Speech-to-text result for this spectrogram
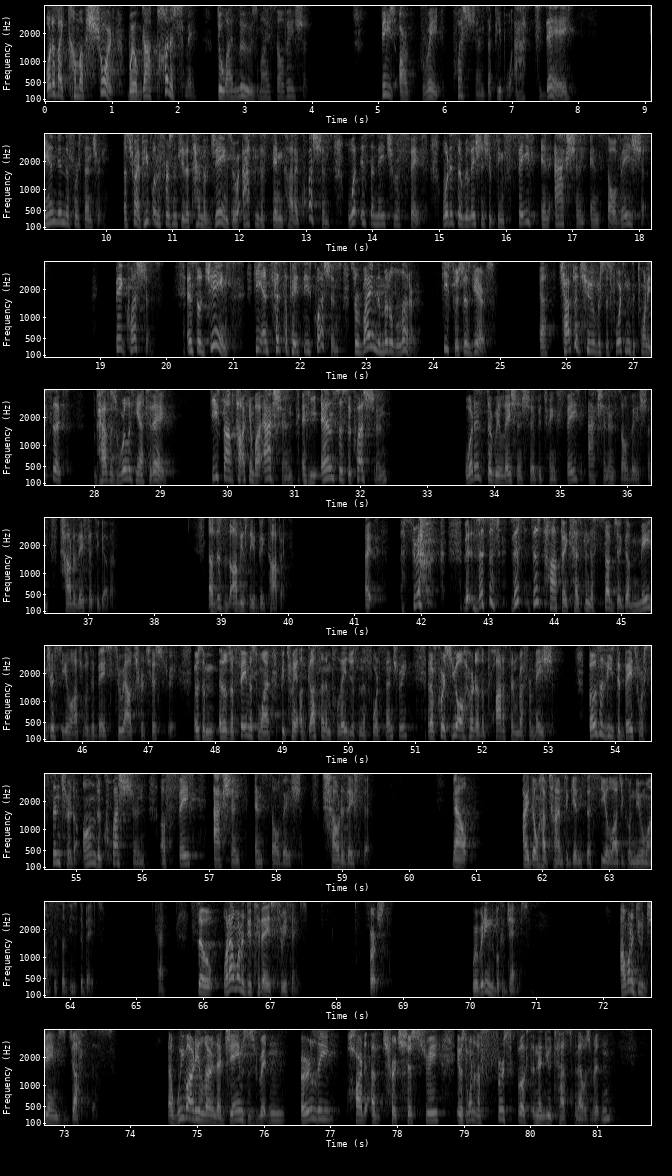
What if I come up short? Will God punish me? Do I lose my salvation? These are great questions that people ask today and in the first century. That's right. People in the first century, the time of James, they were asking the same kind of questions. What is the nature of faith? What is the relationship between faith in action and salvation? Big questions. And so James, he anticipates these questions. So right in the middle of the letter, he switches gears. Yeah? Chapter 2, verses 14 to 26, the passage we're looking at today, he stops talking about action and he answers the question what is the relationship between faith, action, and salvation? How do they fit together? Now, this is obviously a big topic. Right? Throughout, this, is, this, this topic has been the subject of major theological debates throughout church history. There was, a, there was a famous one between Augustine and Pelagius in the fourth century. And of course, you all heard of the Protestant Reformation. Both of these debates were centered on the question of faith, action, and salvation. How do they fit? Now, I don't have time to get into the theological nuances of these debates. Okay? So, what I want to do today is three things. First, we're reading the book of James. I want to do James justice. Now, we've already learned that James was written early part of church history. It was one of the first books in the New Testament that was written,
